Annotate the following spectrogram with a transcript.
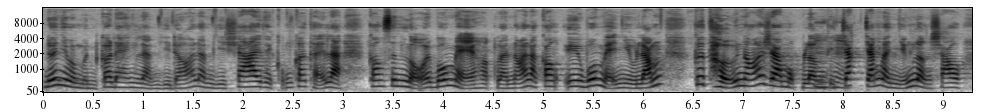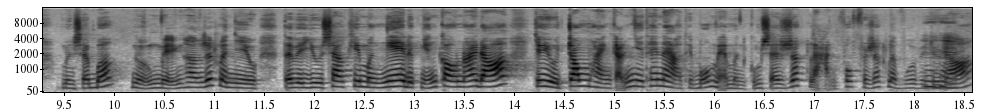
nếu như mà mình có đang làm gì đó làm gì sai thì cũng có thể là con xin lỗi bố mẹ hoặc là nói là con yêu bố mẹ nhiều lắm. Cứ thử nói ra một lần thì chắc chắn là những lần sau mình sẽ bớt ngượng miệng hơn rất là nhiều. Tại vì dù sao khi mà nghe được những câu nói đó cho dù trong hoàn cảnh như thế nào thì bố mẹ mình cũng sẽ rất là hạnh phúc và rất là vui về điều đó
